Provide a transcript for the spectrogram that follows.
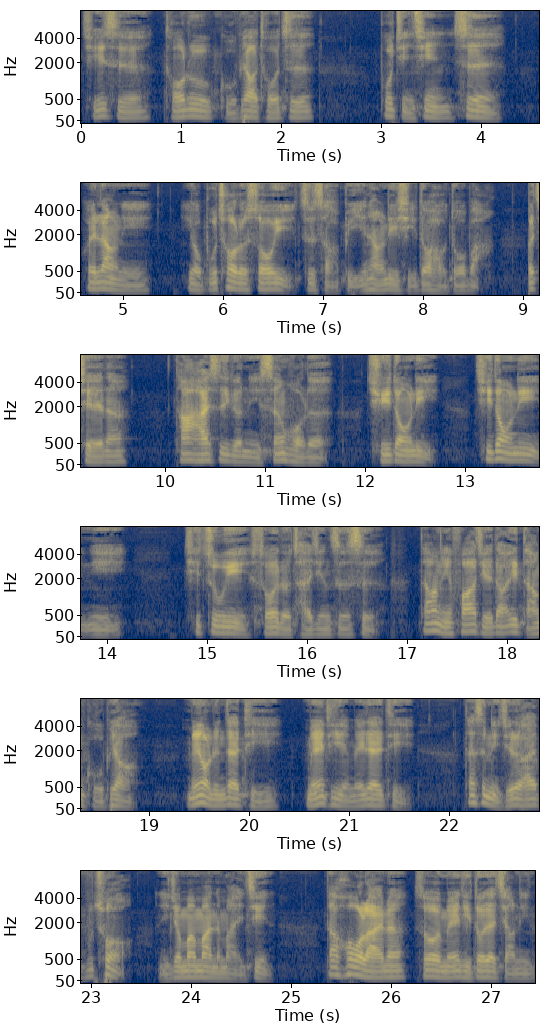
其实投入股票投资，不仅仅是会让你。有不错的收益，至少比银行利息都好多吧。而且呢，它还是一个你生活的驱动力。驱动力，你去注意所有的财经知识。当你发觉到一档股票没有人在提，媒体也没在提，但是你觉得还不错，你就慢慢的买进。到后来呢，所有媒体都在讲你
